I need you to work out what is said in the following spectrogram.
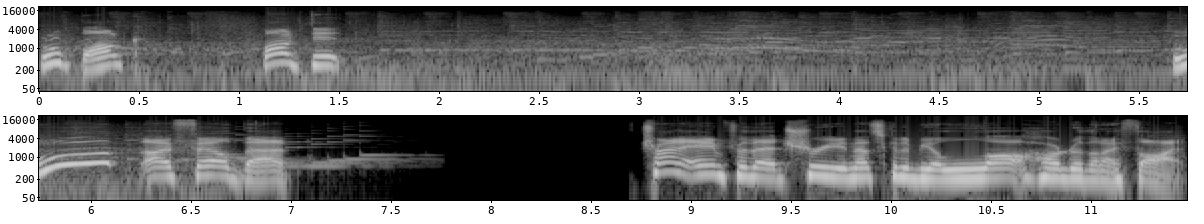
Oh, bonk. Bonked it. Oop! I failed that. Trying to aim for that tree, and that's going to be a lot harder than I thought.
